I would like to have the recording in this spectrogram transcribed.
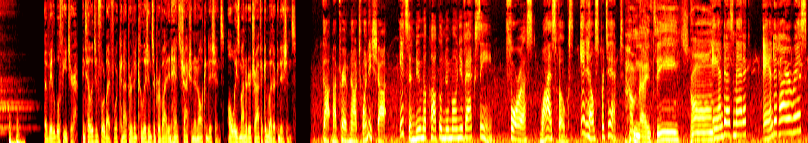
Available feature. Intelligent 4x4 cannot prevent collisions or provide enhanced traction in all conditions. Always monitor traffic and weather conditions. Got my Prevnar 20 shot. It's a pneumococcal pneumonia vaccine. For us, wise folks, it helps protect. I'm 19, strong. And asthmatic and at higher risk?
